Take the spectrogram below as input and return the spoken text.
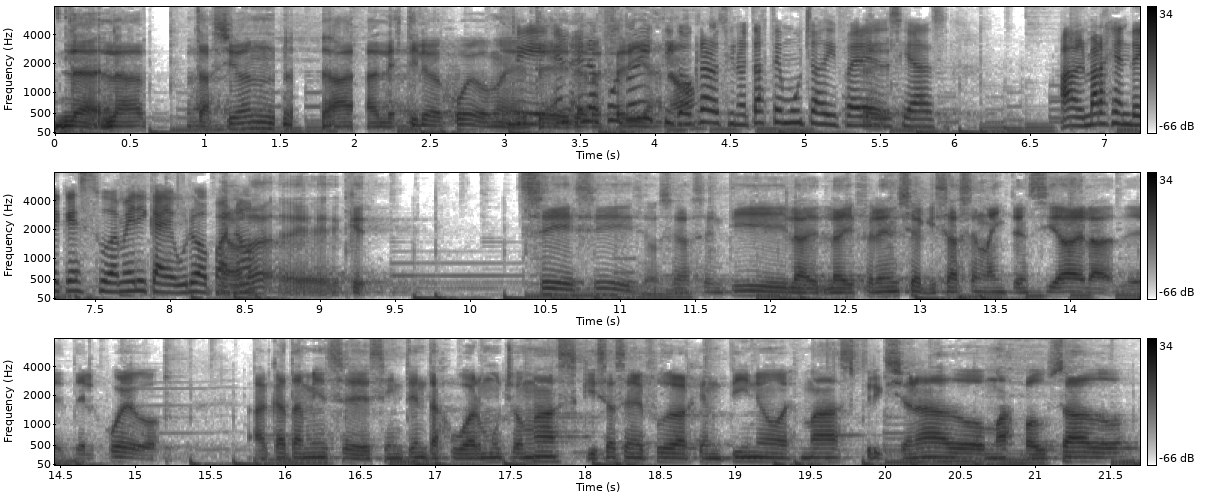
la, la adaptación al estilo de juego me Sí, te- en, te en lo futbolístico, ¿no? claro, si notaste muchas diferencias. Al margen de que es Sudamérica y Europa, ¿no? verdad, eh, que sí, sí, o sea, sentí la, la diferencia quizás en la intensidad de la- de- del juego. Acá también se, se intenta jugar mucho más, quizás en el fútbol argentino es más friccionado, más pausado.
